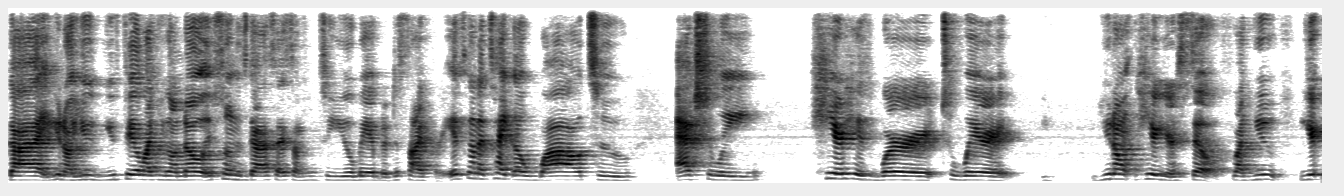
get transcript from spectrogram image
God, you know, you you feel like you're gonna know as soon as God says something to you, you'll be able to decipher. It's gonna take a while to actually hear His word to where you don't hear yourself. Like you, you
